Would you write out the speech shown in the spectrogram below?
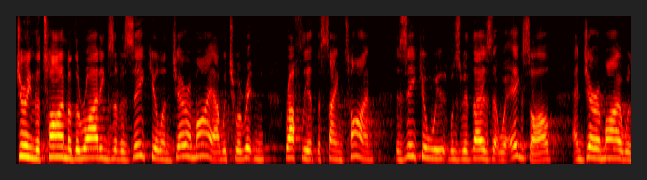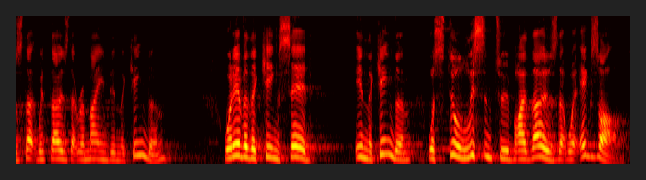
During the time of the writings of Ezekiel and Jeremiah, which were written roughly at the same time, Ezekiel was with those that were exiled, and Jeremiah was with those that remained in the kingdom. Whatever the king said in the kingdom was still listened to by those that were exiled.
